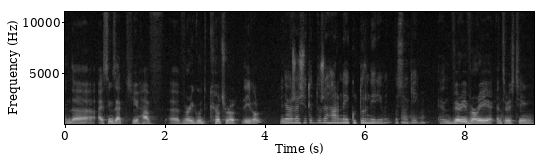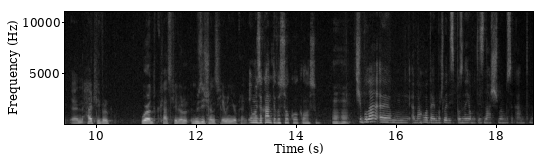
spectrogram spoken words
And uh, I think that you have a very good cultural level in Я вважаю, що тут дуже гарний культурний рівень, високий. and very, very interesting and high level, world class level musicians here in Ukraine. І музиканти високого класу. Чи була ем, нагода і можливість познайомитись з нашими музикантами?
